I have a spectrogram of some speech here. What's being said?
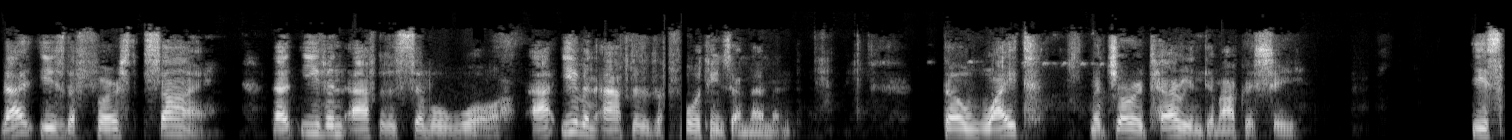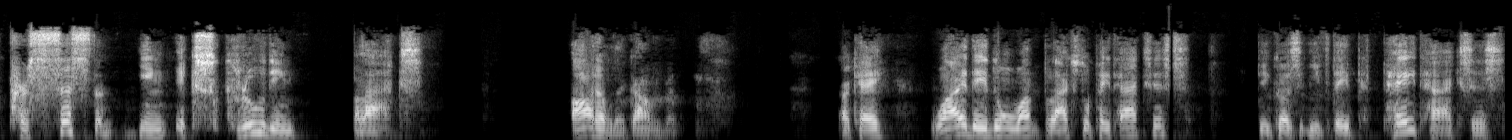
That is the first sign that even after the Civil War, uh, even after the 14th Amendment, the white majoritarian democracy is persistent in excluding blacks out of the government. Okay? Why they don't want blacks to pay taxes? Because if they pay taxes,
